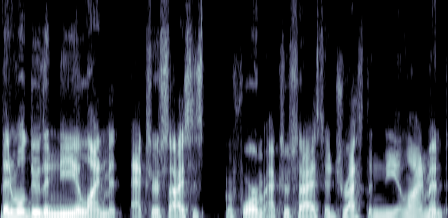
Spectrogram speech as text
Then we'll do the knee alignment exercises, perform exercise to address the knee alignment.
